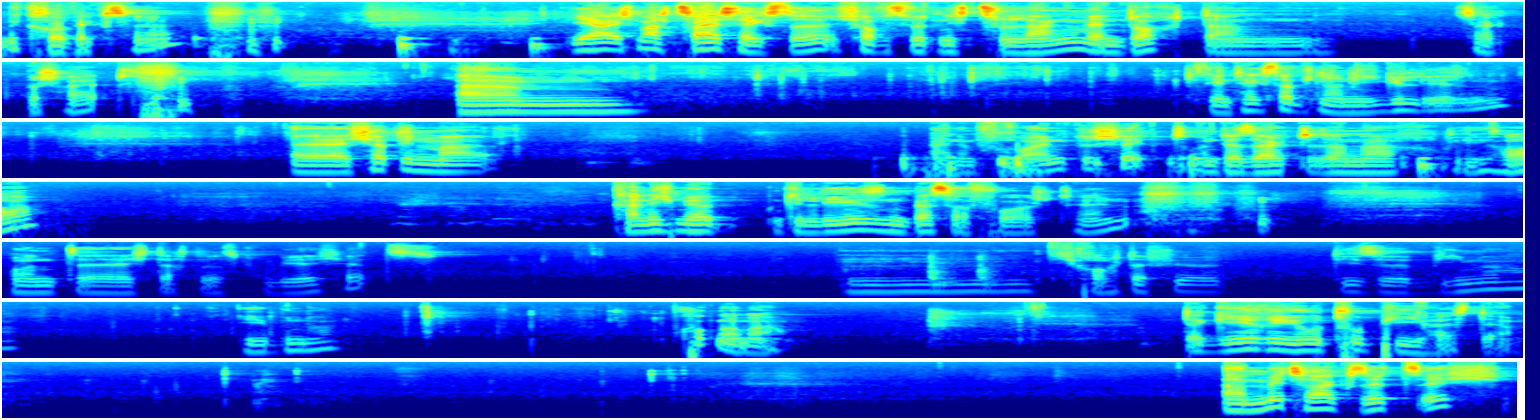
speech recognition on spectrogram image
Mikrowechsel. ja, ich mache zwei Texte. Ich hoffe, es wird nicht zu lang. Wenn doch, dann sagt Bescheid. ähm, den Text habe ich noch nie gelesen. Äh, ich habe ihn mal einem Freund geschickt und der sagte danach, ja, kann ich mir gelesen besser vorstellen. Und äh, ich dachte, das probiere ich jetzt. Hm, ich brauche dafür diese Beamer-Ebene. Gucken wir mal. Der Geriotopie heißt der. Am Mittag sitze ich,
